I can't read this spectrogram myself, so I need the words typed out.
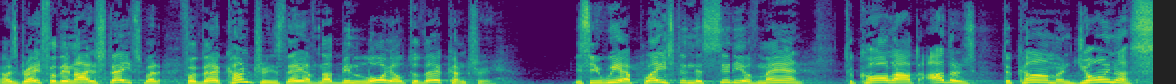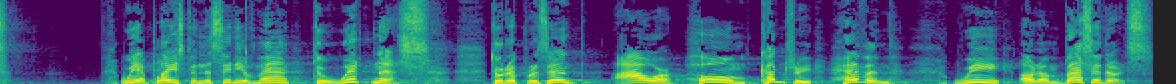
Now, it's great for the United States, but for their countries, they have not been loyal to their country. You see, we are placed in the city of man to call out others to come and join us. We are placed in the city of man to witness, to represent our home country, heaven. We are ambassadors.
